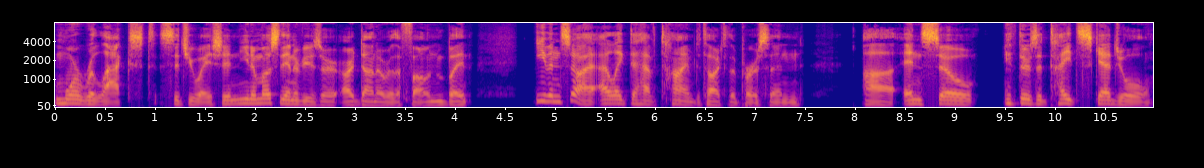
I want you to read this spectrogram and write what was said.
more relaxed situation. You know, most of the interviews are, are done over the phone, but even so, I, I like to have time to talk to the person. Uh, and so if there's a tight schedule,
